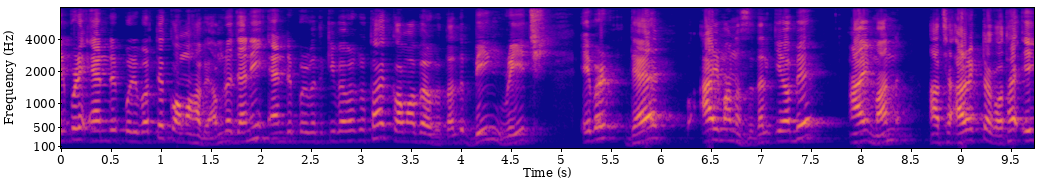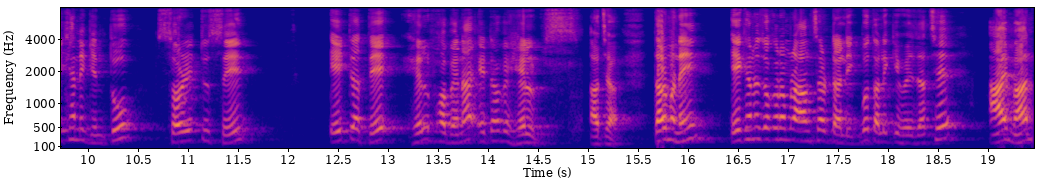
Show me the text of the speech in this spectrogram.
এরপরে অ্যান্ড এর পরিবর্তে কমা হবে। আমরা জানি অ্যান্ড এর পরিবর্তে কি ব্যবহার করতে হয়? কমা ব্যবহার করতে তাহলে বিং রিচ এবার দ্যাট আই মান আছে। তাহলে কি হবে? আই মান আচ্ছা আরেকটা কথা, এইখানে কিন্তু সরি টু সে এইটাতে হেল্প হবে না, এটা হবে হেল্পস আচ্ছা তার মানে এখানে যখন আমরা আনসারটা লিখব, তাহলে কি হয়ে যাচ্ছে? A man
